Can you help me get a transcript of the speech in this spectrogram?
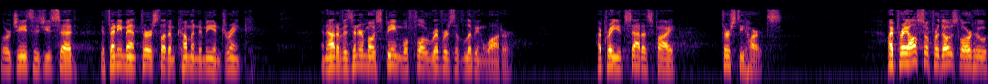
Lord Jesus, you said, If any man thirst, let him come unto me and drink. And out of his innermost being will flow rivers of living water. I pray you'd satisfy thirsty hearts. I pray also for those, Lord, who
